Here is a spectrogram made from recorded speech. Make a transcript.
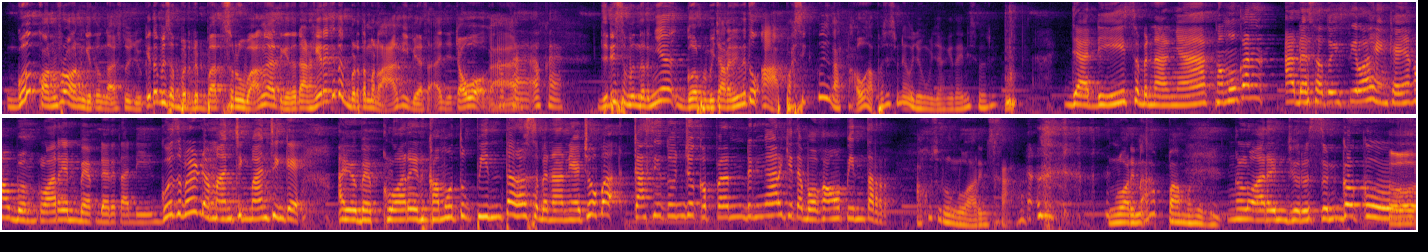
gue konfront gitu nggak setuju. Kita bisa berdebat seru banget gitu, dan akhirnya kita berteman lagi biasa aja cowok kan. Oke, oke. Jadi sebenarnya goal pembicaraan ini tuh apa sih? Gue nggak tahu apa sih sebenarnya ujung ujung kita ini sebenarnya. Jadi sebenarnya kamu kan ada satu istilah yang kayaknya kamu belum keluarin beb dari tadi. Gue sebenarnya udah mancing-mancing kayak, ayo beb keluarin kamu tuh pinter sebenarnya. Coba kasih tunjuk ke pendengar kita bahwa kamu pinter. Aku suruh ngeluarin sekarang. ngeluarin apa maksudnya? Ngeluarin jurus Sun Goku. Oh,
